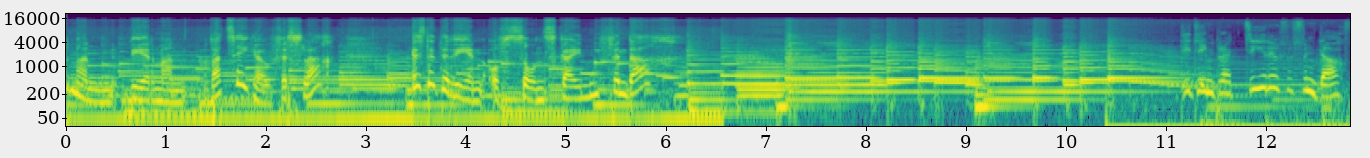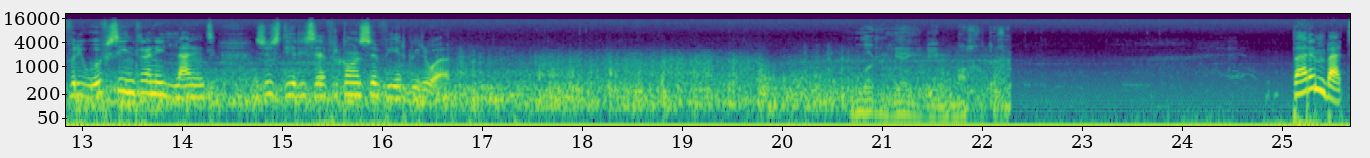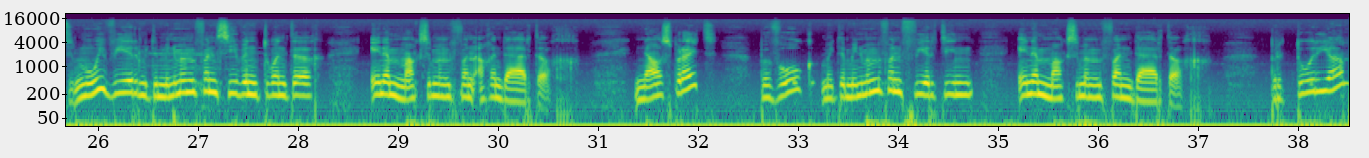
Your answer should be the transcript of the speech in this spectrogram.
Weerman, Weerman, wat sê jou verslag? Is dit reen of sonskyn vandag? Die temperatuur vir vandag vir die hoofdcentra in die land, soos dier die Afrikaanse Weerbureau. Barmbad, mooi weer met een minimum van 27 en een maximum van 38. Nelspreid, bewolk met een minimum van 14 en een maximum van 30. Pretoria,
